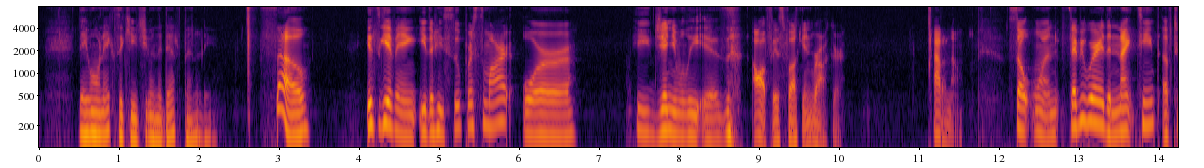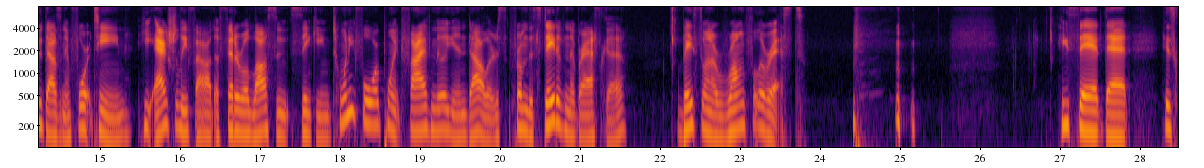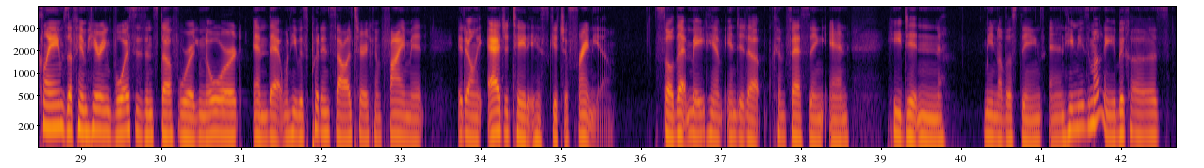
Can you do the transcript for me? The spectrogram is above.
They won't execute you in the death penalty. So it's giving either he's super smart or he genuinely is off his fucking rocker. I don't know. So on February the 19th of 2014, he actually filed a federal lawsuit seeking 24.5 million dollars from the state of Nebraska based on a wrongful arrest. he said that his claims of him hearing voices and stuff were ignored and that when he was put in solitary confinement, it only agitated his schizophrenia. So that made him ended up confessing and he didn't mean all those things and he needs money because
